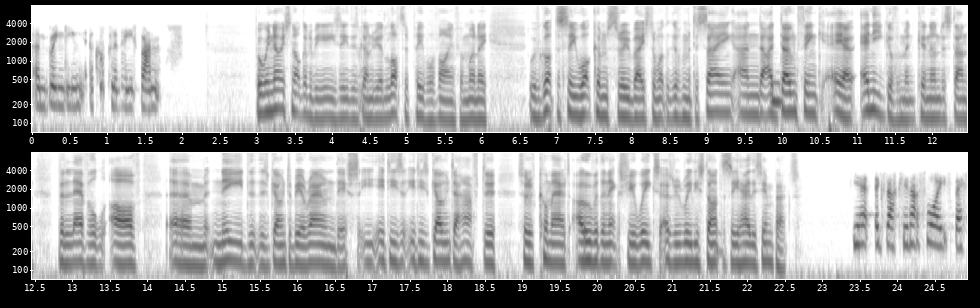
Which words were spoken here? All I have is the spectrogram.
and bring in a couple of these grants but we know it's not going to be easy. There's going to be a lot of people vying for money. We've got to see what comes through based on what the government is saying, and I mm. don't think you know any government can understand the level of um, need that there's going to be around this. It is it is going to have to sort of come out over the next few weeks as we really start to see how this impacts. Yeah, exactly. That's why it's best,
